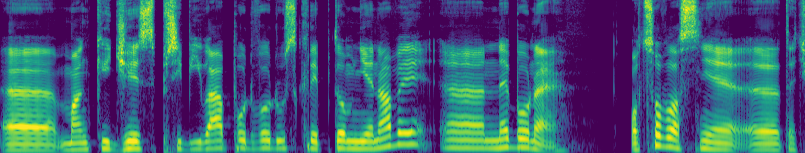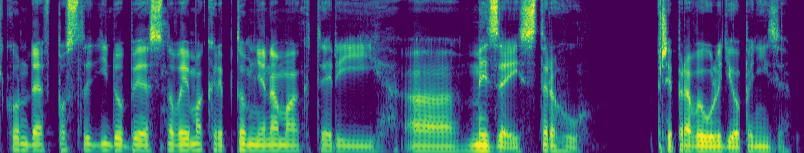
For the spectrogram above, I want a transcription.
uh, monkey jizz přibývá podvodu s kryptoměnami, uh, nebo ne? O co vlastně uh, teď jde v poslední době s novýma kryptoměnama, který uh, mizej z trhu, připravují lidi o peníze?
